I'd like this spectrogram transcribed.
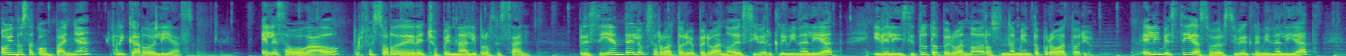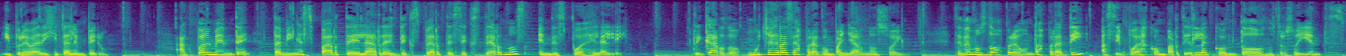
Hoy nos acompaña Ricardo Elías. Él es abogado, profesor de Derecho Penal y Procesal, presidente del Observatorio Peruano de Cibercriminalidad y del Instituto Peruano de Razonamiento Probatorio. Él investiga sobre cibercriminalidad y prueba digital en Perú. Actualmente también es parte de la red de expertos externos en Después de la Ley. Ricardo, muchas gracias por acompañarnos hoy. Tenemos dos preguntas para ti, así puedes compartirla con todos nuestros oyentes.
